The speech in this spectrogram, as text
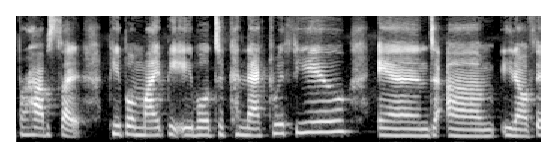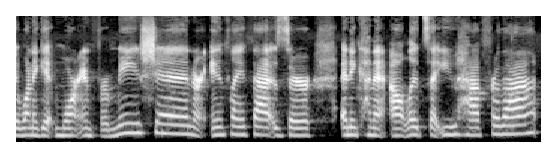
perhaps that people might be able to connect with you and um, you know if they want to get more information or anything like that is there any kind of outlets that you have for that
